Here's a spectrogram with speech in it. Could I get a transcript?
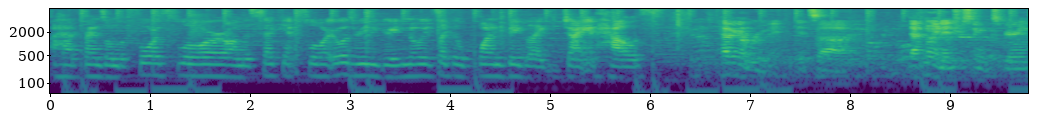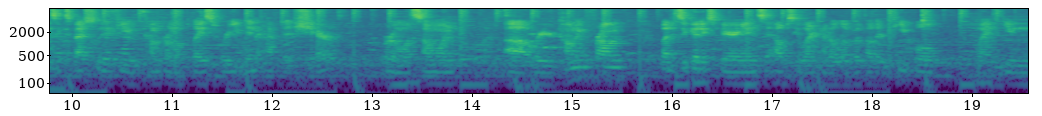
I had friends on the fourth floor, on the second floor. It was really great. You know, it's like a one big like giant house. Having a roommate, it's uh, definitely an interesting experience, especially if you come from a place where you didn't have to share room with someone uh, where you're coming from. But it's a good experience. It helps you learn how to live with other people when you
